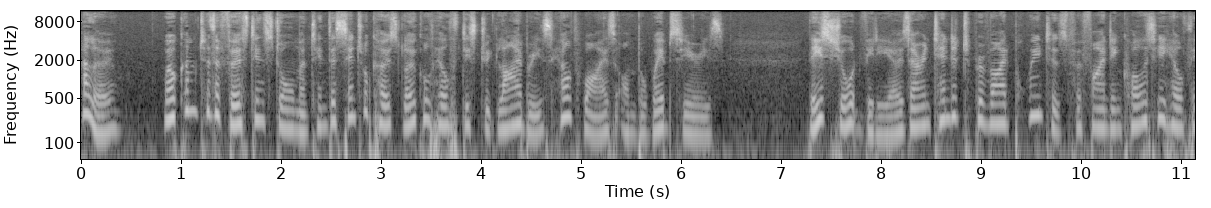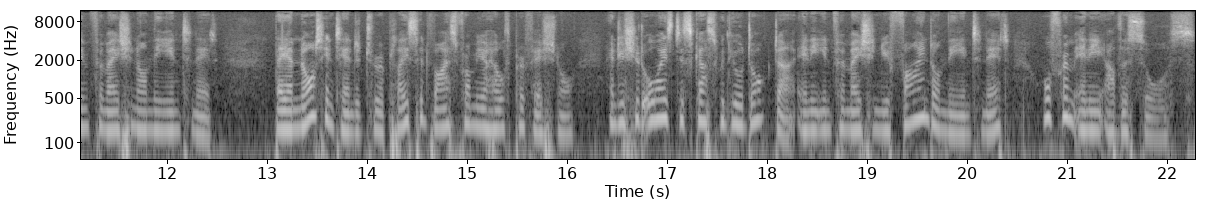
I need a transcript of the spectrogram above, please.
Hello, welcome to the first instalment in the Central Coast Local Health District Library's Healthwise on the Web series. These short videos are intended to provide pointers for finding quality health information on the internet. They are not intended to replace advice from your health professional, and you should always discuss with your doctor any information you find on the internet or from any other source.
